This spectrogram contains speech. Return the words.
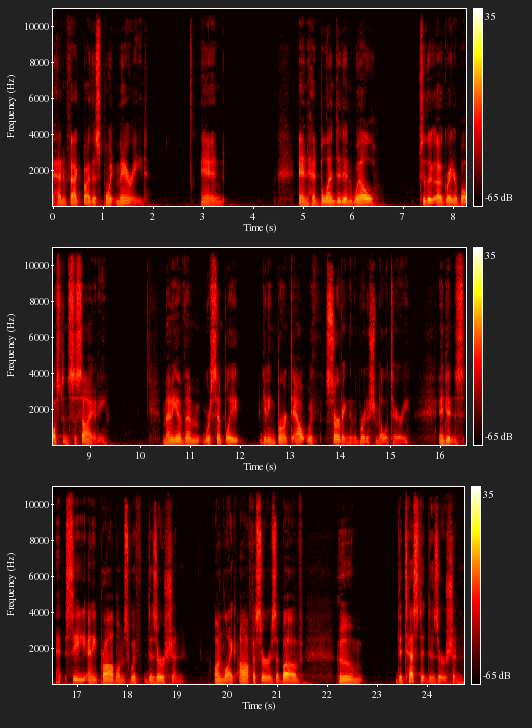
had in fact by this point married and and had blended in well to the uh, greater Boston society. Many of them were simply getting burnt out with serving in the British military and didn't see any problems with desertion, unlike officers above whom detested desertion.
